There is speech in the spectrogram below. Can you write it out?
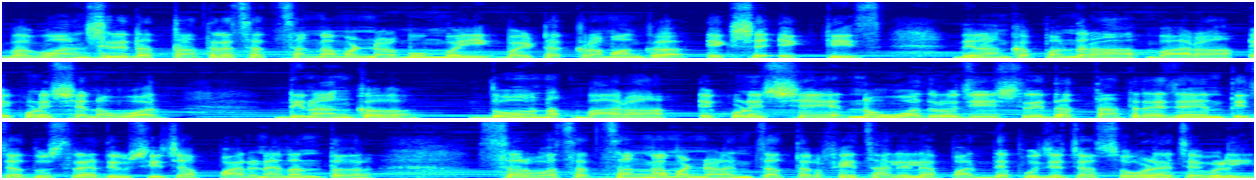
भगवान श्री दत्तात्रय सत्संग मंडळ मुंबई बैठक क्रमांक एकशे एकतीस दिनांक पंधरा बारा एकोणीसशे नव्वद. दिनांक दोन बारा एकोणीसशे नव्वद रोजी श्री दत्तात्रय जयंतीच्या दुसऱ्या दिवशीच्या पारण्यानंतर सर्व सत्संग मंडळांच्या तर्फे झालेल्या पाद्यपूजेच्या सोहळ्याच्या वेळी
